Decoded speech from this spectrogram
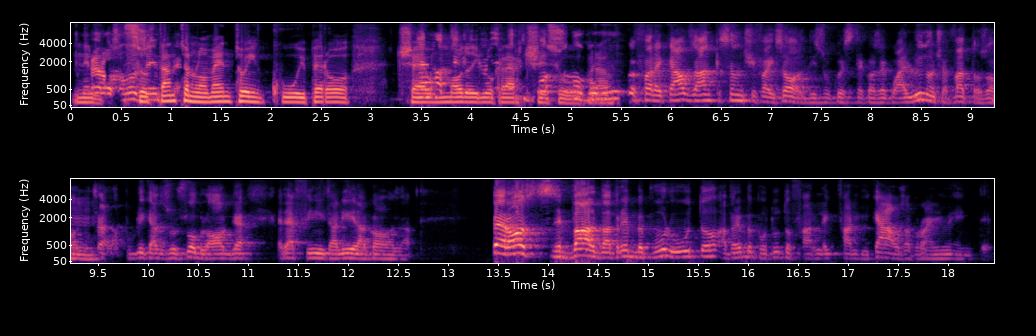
Nel- soltanto sempre- nel momento in cui però c'è un modo di lucrarci sopra. comunque fare causa anche se non ci fai soldi su queste cose qua. E lui non ci ha fatto soldi, Mm. cioè l'ha pubblicato sul suo blog ed è finita lì la cosa. Però se Valve avrebbe voluto, avrebbe potuto farle- fargli causa probabilmente.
